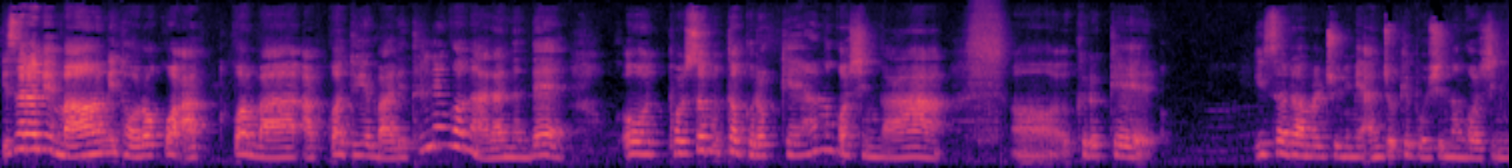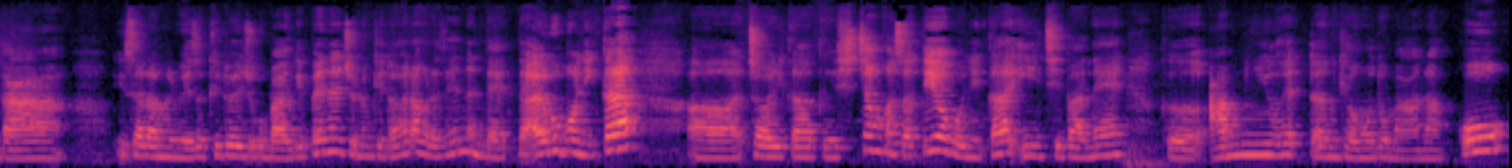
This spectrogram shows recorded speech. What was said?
이 사람이 마음이 더럽고 앞 과 마, 앞과 뒤에 말이 틀린 건 알았는데 어, 벌써부터 그렇게 하는 것인가 어, 그렇게 이 사람을 주님이 안 좋게 보시는 것인가 이 사람을 위해서 기도해주고 마귀 빼내주는 기도하라 그래서 했는데 알고 보니까 어, 저희가 그 시청 가서 뛰어보니까 이 집안에 그 압류했던 경우도 많았고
